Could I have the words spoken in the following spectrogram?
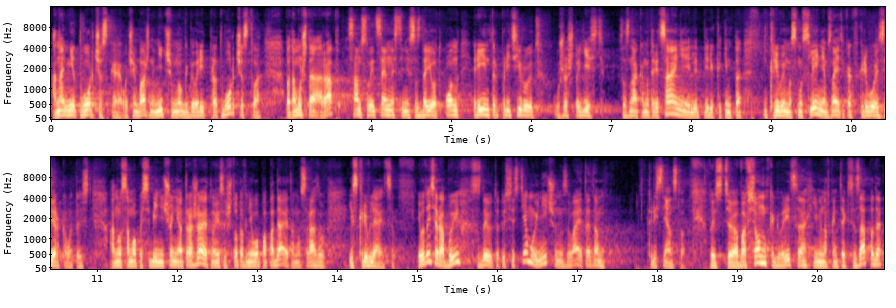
она не творческая. Очень важно, Ницше много говорит про творчество, потому что раб сам свои ценности не создает. Он реинтерпретирует уже, что есть, со знаком отрицания или перед каким-то кривым осмыслением, знаете, как в кривое зеркало. То есть есть оно само по себе ничего не отражает, но если что-то в него попадает, оно сразу искривляется. И вот эти рабы создают эту систему, и Ницше называет это христианство. То есть э, во всем, как говорится, именно в контексте Запада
